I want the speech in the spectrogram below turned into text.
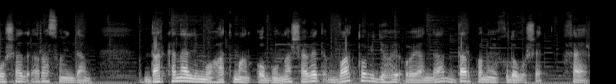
бошад расонидам. Дар канали мо ҳатман обуна шавед ва то видеоҳои оянда дар паноҳи худо бошед. Хайр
